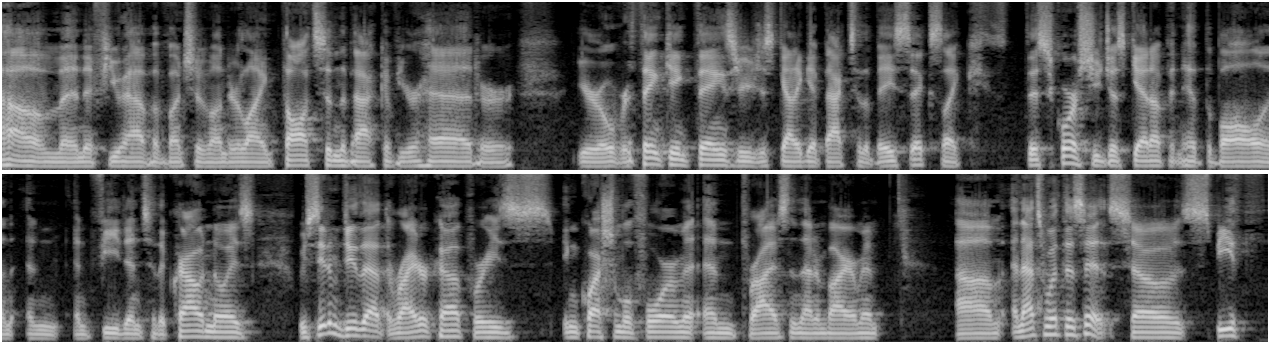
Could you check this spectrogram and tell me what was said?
Um, and if you have a bunch of underlying thoughts in the back of your head, or you're overthinking things, or you just got to get back to the basics, like this course, you just get up and hit the ball and, and, and feed into the crowd noise. We've seen him do that at the Ryder Cup, where he's in questionable form and thrives in that environment. Um, and that's what this is. So Spieth,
